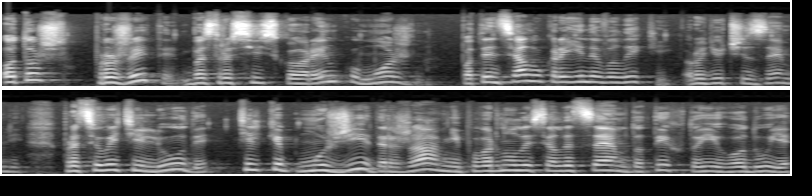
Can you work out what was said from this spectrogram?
Отож, прожити без російського ринку можна. Потенціал України великий, родючі землі, працьовиті люди, тільки б мужі державні повернулися лицем до тих, хто їх годує.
